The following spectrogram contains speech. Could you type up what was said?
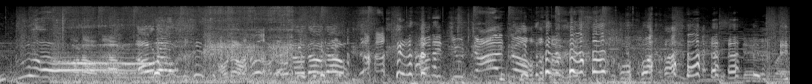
Oh no. Oh no. Oh no. Oh no. No. No. No. How did you dodge all those? No way.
